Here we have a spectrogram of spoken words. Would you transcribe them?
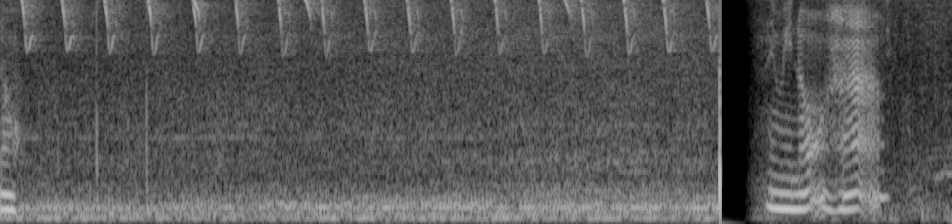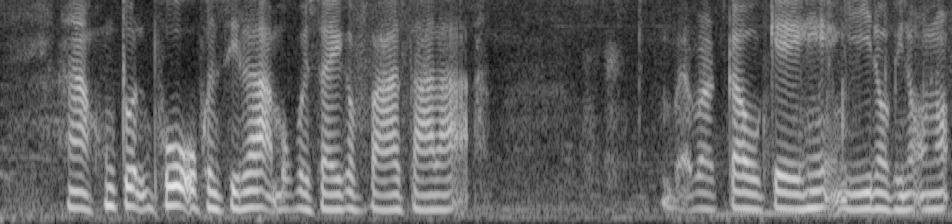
เนาะนี่พี่น้องหาหาของต้นโพเพิ่นสิละบอกไปใส่กับฟ้าสาระแบบว่าเก่าแก่แห้งยีเนาะพี่น้องเนาะ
